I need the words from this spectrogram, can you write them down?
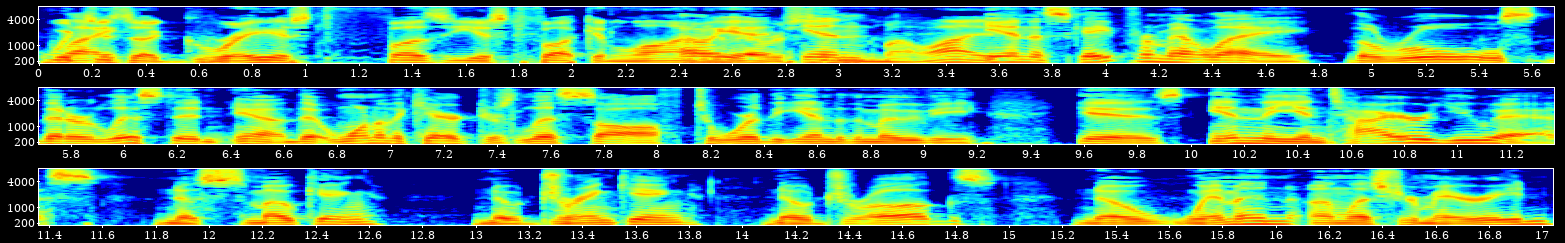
Which Like- is a grayest, fuzziest fucking line Oh I've ever seen in, my life. In Escape from L.A., the rules that are listed, you know, that one of the characters lists off toward the end of the movie is in the entire U.S. no smoking, no drinking, no drugs, no women unless you're married,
